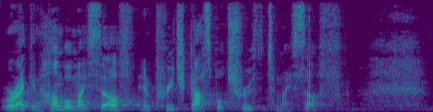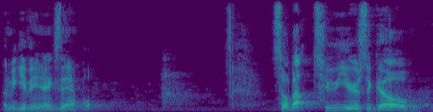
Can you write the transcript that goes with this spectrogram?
or I can humble myself and preach gospel truth to myself. Let me give you an example. So, about two years ago,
